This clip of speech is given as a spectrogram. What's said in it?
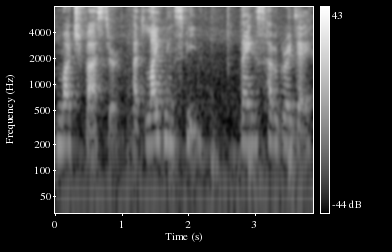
much faster at lightning speed. Thanks. Have a great day.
